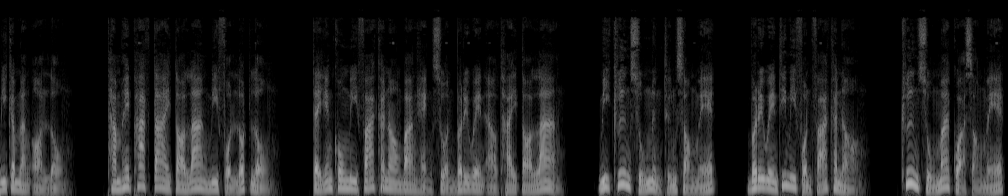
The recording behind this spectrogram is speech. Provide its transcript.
มีกำลังอ่อนลงทำให้ภาคใต้ตอนล่างมีฝนลดลง แต่ยังคงมีฟ้าขนองบางแห่งส่วนบริเวณอ่าวไทยตอนล่าง มีคลื่นสูง 1-2 เมตร บริเวณที่มีฝนฟ้าขนอง คลื่นสูงมากกว่า 2 เมตร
